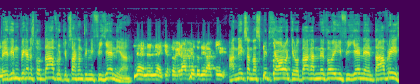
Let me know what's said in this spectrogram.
Παιδί μου πήγανε στον Ταύρο και ψάχναν την Ιφηγένεια. Ναι, ναι, ναι, και στο Ηράκλειο τον Ηρακλή. Ανοίξαν τα σπίτια όλα και ρωτάγαν είναι εδώ η Ιφηγένεια εν Ταύροις;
